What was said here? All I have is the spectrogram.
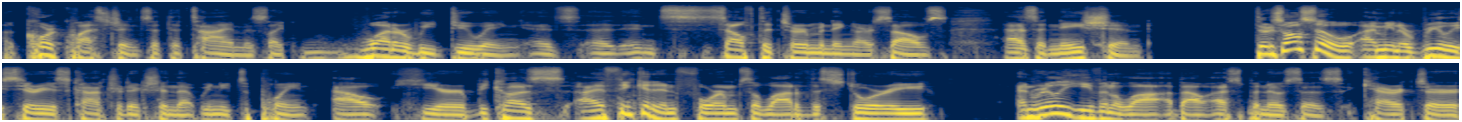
uh, core questions at the time. Is like, what are we doing as uh, in self determining ourselves as a nation? There's also, I mean, a really serious contradiction that we need to point out here because I think it informs a lot of the story and really even a lot about Espinosa's character.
